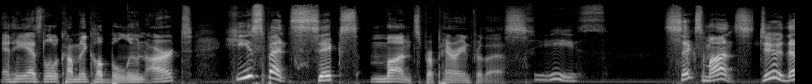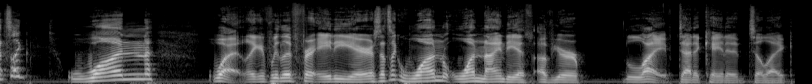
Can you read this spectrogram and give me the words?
and he has a little company called Balloon Art. He spent six months preparing for this. Jeez. Six months, dude. That's like one. What? Like if we live for eighty years, that's like one one ninetieth of your life dedicated to like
